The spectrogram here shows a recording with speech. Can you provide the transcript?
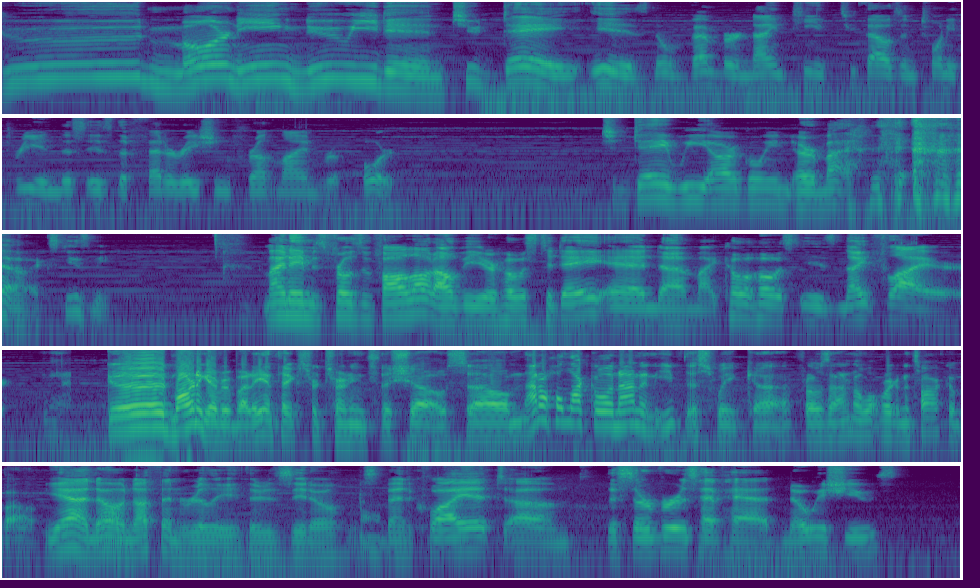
Good morning, New Eden. Today is November 19th, 2023, and this is the Federation Frontline Report. Today we are going, or my, excuse me. My name is Frozen Fallout. I'll be your host today, and uh, my co host is Night Flyer. Good morning, everybody, and thanks for turning to the show. So, not a whole lot going on in Eve this week, uh, Frozen. I don't know what we're going to talk about. Yeah, no, nothing really. There's, you know, it's been quiet. Um, the servers have had no issues.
